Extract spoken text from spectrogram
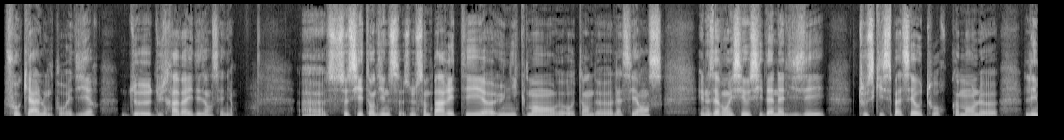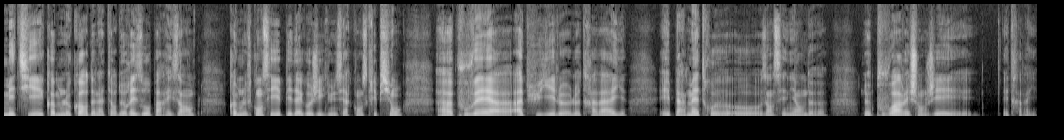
focale, on pourrait dire, du travail des enseignants. Euh, ceci étant dit, nous ne sommes pas arrêtés euh, uniquement au temps de la séance et nous avons essayé aussi d'analyser tout ce qui se passait autour, comment les métiers, comme le coordonnateur de réseau par exemple, comme le conseiller pédagogique d'une circonscription, euh, pouvaient appuyer le, travail et permettre aux, enseignants de, pouvoir échanger et travailler.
